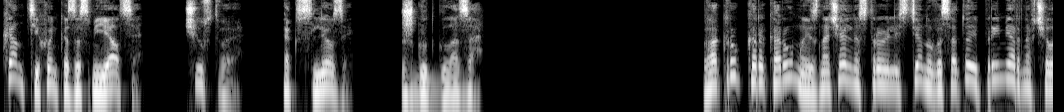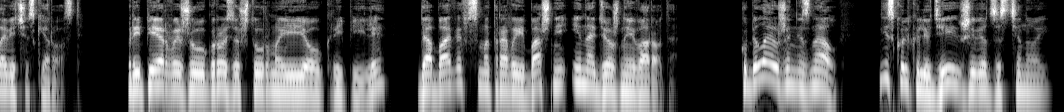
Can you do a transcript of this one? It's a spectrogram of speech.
Хан тихонько засмеялся, чувствуя, как слезы жгут глаза. Вокруг Каракарума изначально строили стену высотой примерно в человеческий рост. При первой же угрозе штурма ее укрепили, добавив смотровые башни и надежные ворота. Кубилай уже не знал, ни сколько людей живет за стеной,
